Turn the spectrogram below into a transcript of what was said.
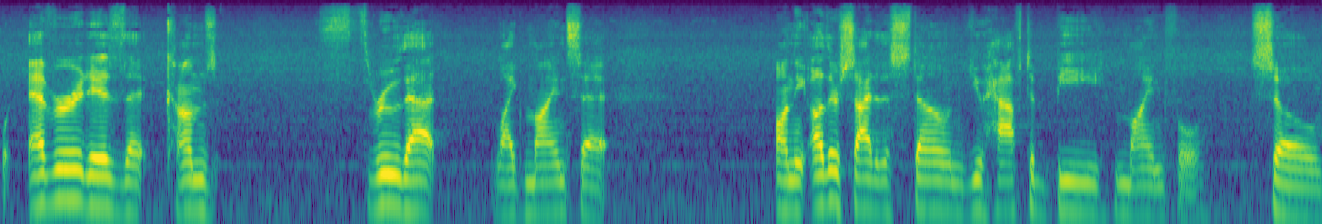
Whatever it is that comes through that like mindset. On the other side of the stone, you have to be mindful. So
